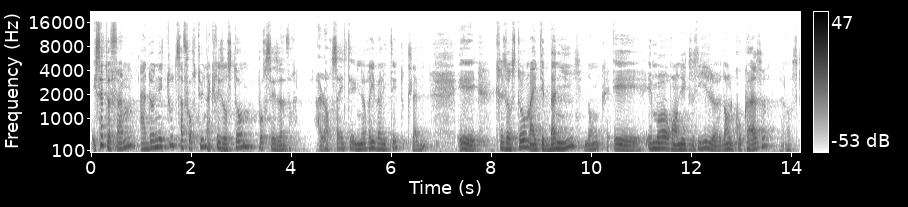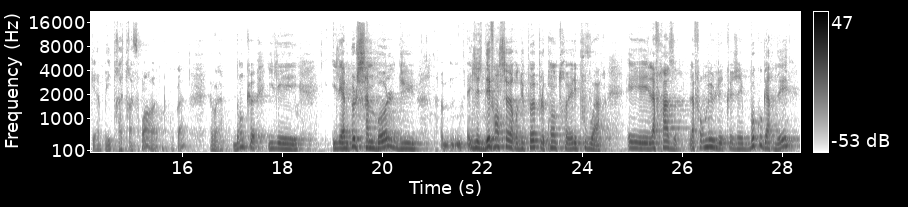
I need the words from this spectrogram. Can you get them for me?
Et cette femme a donné toute sa fortune à Chrysostome pour ses œuvres. Alors ça a été une rivalité toute la vie. Et Chrysostome a été banni, donc, et est mort en exil dans le Caucase, ce qui est un pays très très froid, hein, le Caucase. voilà. Donc, euh, il est, il est un peu le symbole du. Euh, il est défenseur du peuple contre les pouvoirs. Et la phrase, la formule que j'ai beaucoup gardée,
